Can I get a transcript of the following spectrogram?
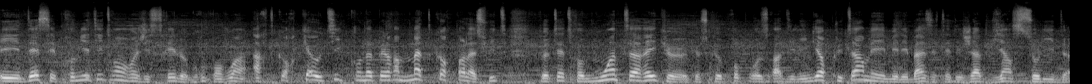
et dès ses premiers titres enregistrés, le groupe envoie un hardcore chaotique qu'on appellera madcore par la suite, peut-être moins taré que, ce que proposera Dillinger plus tard, mais les bases étaient déjà bien solides.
